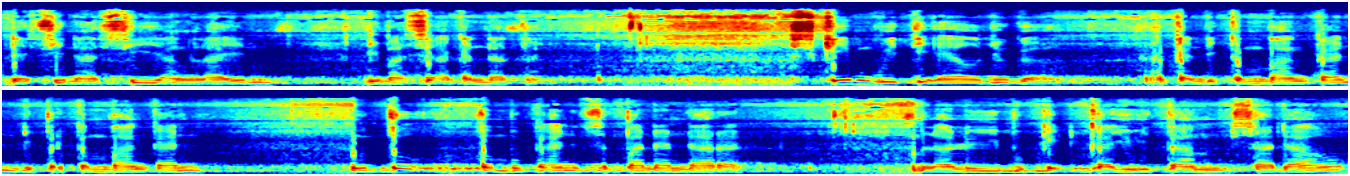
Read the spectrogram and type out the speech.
destinasi yang lain di masa akan datang. Skim VTL juga akan dikembangkan, diperkembangkan untuk pembukaan sempadan darat melalui Bukit Kayu Hitam Sadau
